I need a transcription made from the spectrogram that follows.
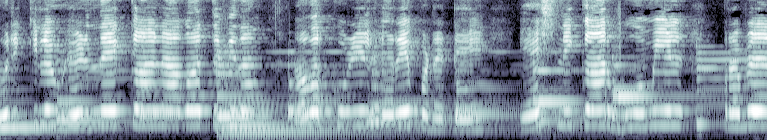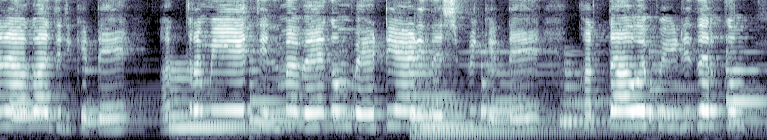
ഒരിക്കലും എഴുന്നേൽക്കാനാകാത്ത വിധം അവർ കുഴിയിൽ എറിയപ്പെടട്ടെ. ഏഷണിക്കാർ ഭൂമിയിൽ പ്രബലനാകാതിരിക്കട്ടെ അക്രമിയെ തിന്മ വേഗം വേട്ടയാടി നശിപ്പിക്കട്ടെ. കർത്താവ് പീഡിതർക്കും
